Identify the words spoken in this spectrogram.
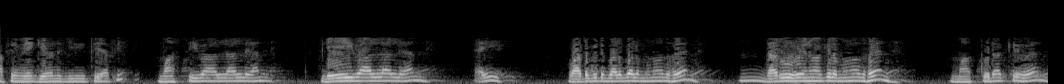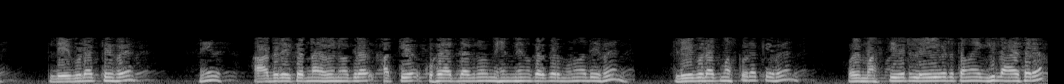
අපි මේ ගෙවන ජීවිතේ අපි මස්සී වල්ලල්ල යන්නේ. ලේයි වල්ලල්ල යන්නේ. ඇයි? වටපිට බල බල මොනවද හොයන්නේ? දරුවෝ හොයනවා කියලා මොනවද හොයන්නේ? මස් ගොඩක් ඒ හොයන්නේ. ලේ ගොඩක් ඒ හොයන්නේ. නේද? ආදරය කරන අය හොයනවා කියලා කට්ටිය කොහෙවත් දාගෙනවල මෙහෙම මෙහෙම කර කර මොනවද ඒ හොයන්නේ? ලේ ගොඩක් මස් ගොඩක් ඒ හොයන්නේ. ඔය මස් ටිකට ලේ ඉවර තමයි ගිහිල්ලා ආයතරයක්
